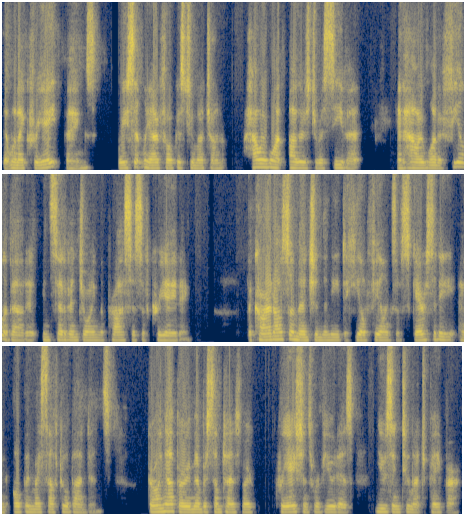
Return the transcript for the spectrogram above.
that when I create things, recently I focused too much on how I want others to receive it and how I want to feel about it instead of enjoying the process of creating. The card also mentioned the need to heal feelings of scarcity and open myself to abundance. Growing up, I remember sometimes my creations were viewed as using too much paper.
